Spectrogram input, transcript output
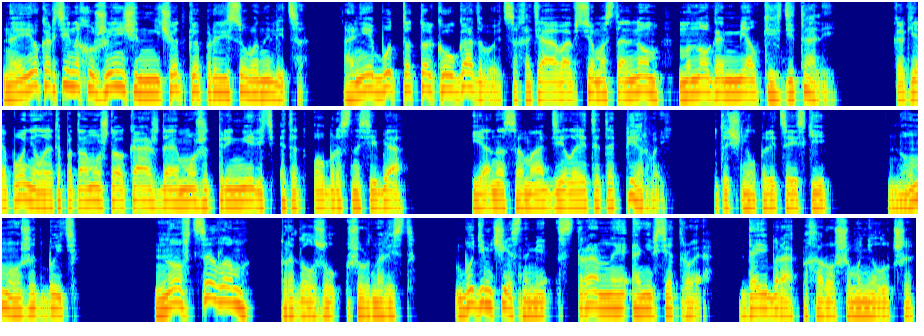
на ее картинах у женщин нечетко прорисованы лица. Они будто только угадываются, хотя во всем остальном много мелких деталей. Как я понял, это потому, что каждая может примерить этот образ на себя. И она сама делает это первой, уточнил полицейский. «Ну, может быть». «Но в целом», — продолжил журналист, — «будем честными, странные они все трое. Да и брат по-хорошему не лучше.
